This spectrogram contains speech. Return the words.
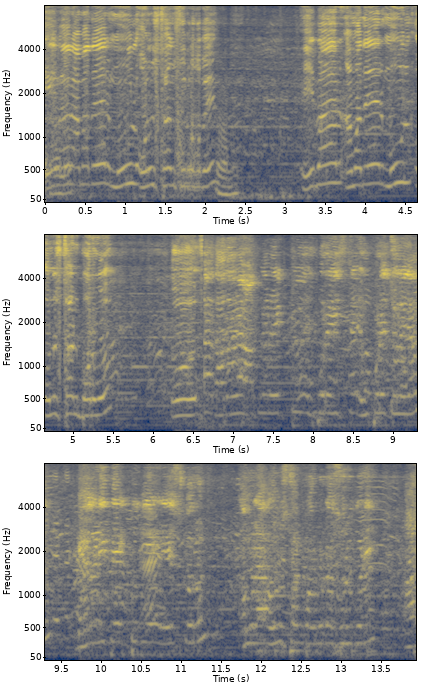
এবার আমাদের মূল অনুষ্ঠান শুরু হবে। এবার আমাদের মূল অনুষ্ঠান পর্ব। তো, দাদারা, আপনারা একটু উপরে উপরে চলে যান। গ্যালারিতে একটু রেস্ট করুন। আমরা অনুষ্ঠান পর্বটা শুরু করি। আর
